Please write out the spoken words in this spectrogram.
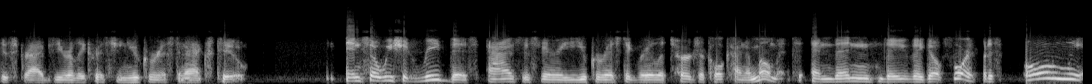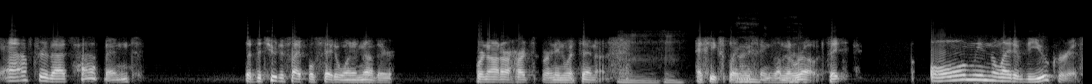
describes the early Christian Eucharist in Acts 2. And so we should read this as this very Eucharistic, very liturgical kind of moment. And then they, they go forth, but it's only after that's happened that the two disciples say to one another, were not our hearts burning within us, mm-hmm. as he explained these Right, things on the right. road. That only in the light of the Eucharist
